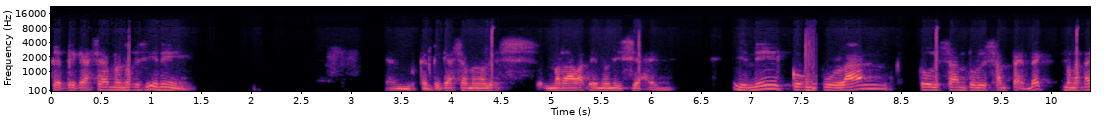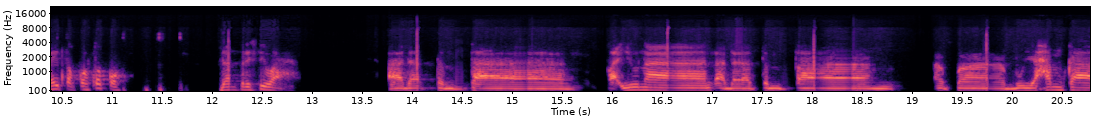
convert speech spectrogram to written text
ketika saya menulis ini, dan ketika saya menulis merawat Indonesia ini, ini kumpulan tulisan-tulisan pendek mengenai tokoh-tokoh dan peristiwa. Ada tentang Pak Yunan, ada tentang apa Buya Hamka,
